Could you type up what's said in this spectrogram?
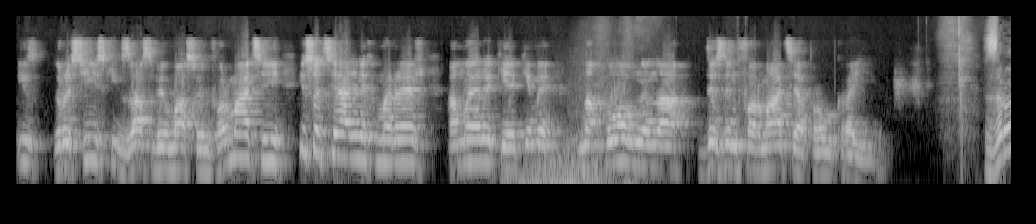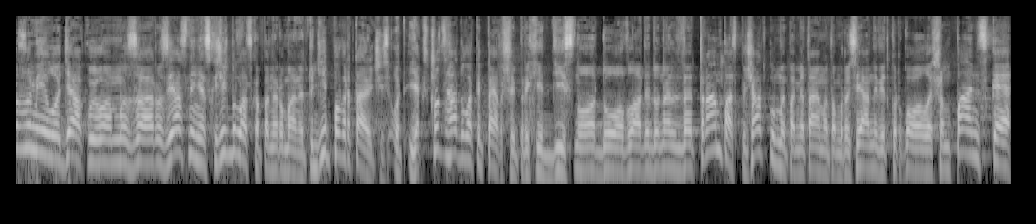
із російських засобів масової інформації і соціальних мереж Америки, якими наповнена дезінформація про Україну. Зрозуміло, дякую вам за роз'яснення. Скажіть, будь ласка, пане Романе, тоді повертаючись, от якщо згадувати перший прихід дійсно до влади Дональда Трампа, спочатку ми пам'ятаємо, там росіяни відкорковували шампанське,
